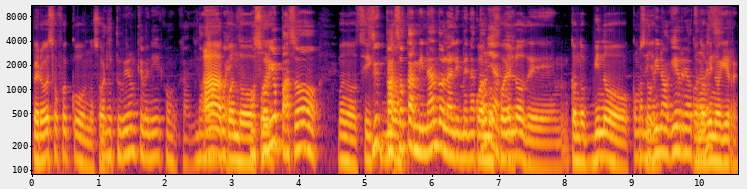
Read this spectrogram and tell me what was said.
pero eso fue con Osorio. Cuando tuvieron que venir con. ah, cuando. Osorio pasó. Bueno, sí. Pasó caminando la eliminatoria. Cuando fue lo de. Cuando vino. ¿Cómo cuando vino Aguirre otra Cuando vino Aguirre.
